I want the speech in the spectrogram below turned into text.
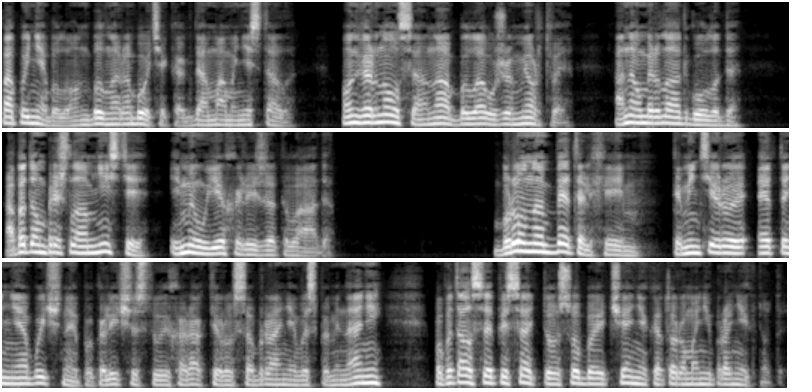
Папы не было, он был на работе, когда мамы не стало. Он вернулся, она была уже мертвая. Она умерла от голода. А потом пришла амнистия, и мы уехали из этого ада. Бруно Беттельхейм, комментируя это необычное по количеству и характеру собрание воспоминаний, попытался описать то особое отчаяние, которым они проникнуты.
